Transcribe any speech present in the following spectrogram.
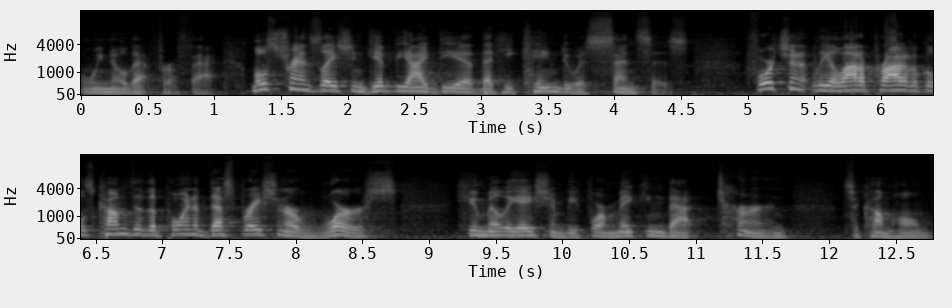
And we know that for a fact. Most translation give the idea that he came to his senses. Fortunately, a lot of prodigals come to the point of desperation or worse, humiliation before making that turn to come home.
